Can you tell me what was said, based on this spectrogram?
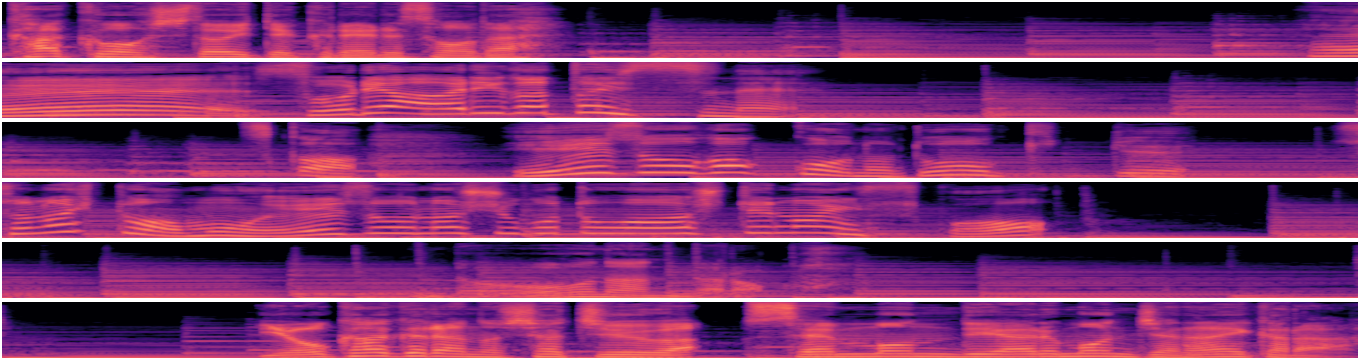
確保しといてくれるそうだ。へえそりゃありがたいっすね。つか映像学校の同期ってその人はもう映像の仕事はしてないんすか？どうなんだろう。夜神楽の車中は専門でやるもんじゃないから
